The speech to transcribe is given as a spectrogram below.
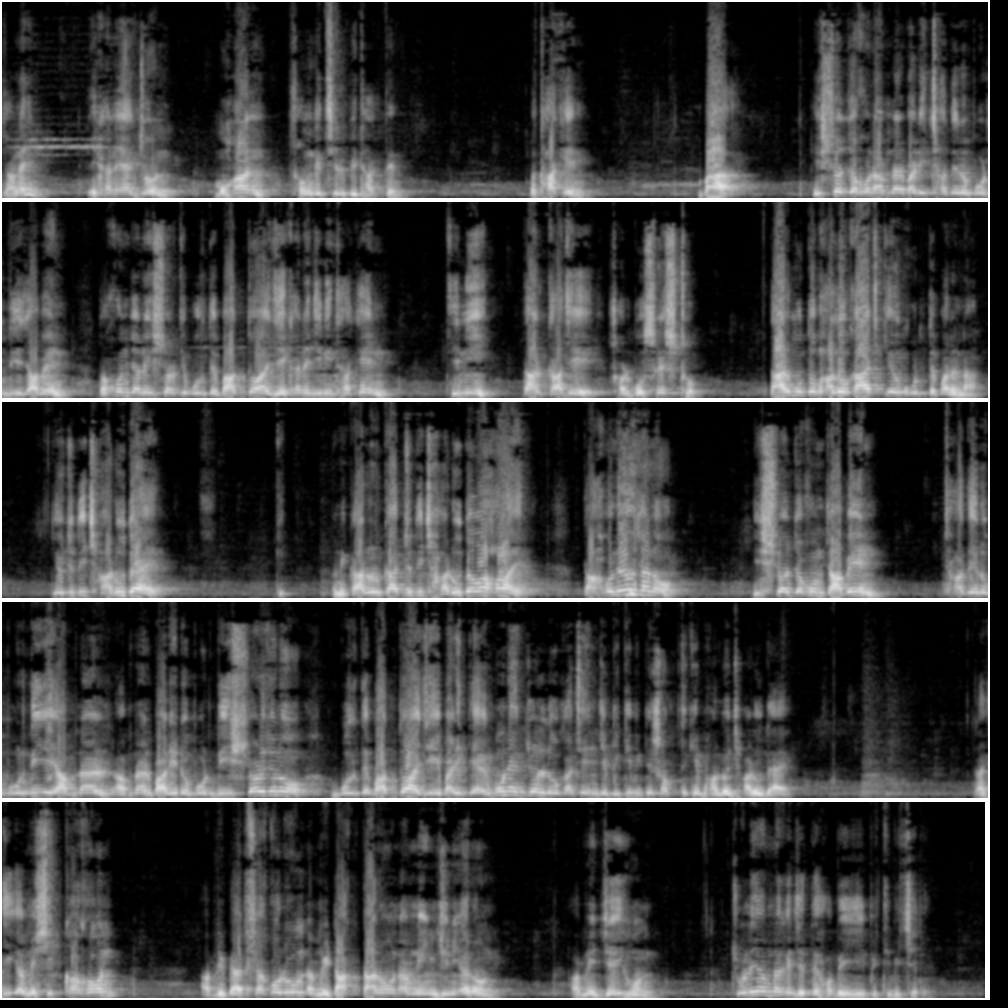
জানেন, এখানে একজন মহান সঙ্গীতশিল্পী থাকতেন বা থাকেন বা ঈশ্বর যখন আপনার বাড়ির ছাদের ওপর দিয়ে যাবেন, তখন যেন ঈশ্বরকে বলতে বাধ্য হয় যে, এখানে যিনি থাকেন, তিনি তার কাজে সর্বশ্রেষ্ঠ। তার মতো ভালো কাজ কেউ করতে পারে না। কেউ যদি ঝাড়ু দেয় মানে কারোর কাজ যদি ঝাড়ু দেওয়া হয়, তাহলেও যেন ঈশ্বর যখন যাবেন, ছাদের ওপর দিয়ে আপনার আপনার বাড়ির ওপর দিয়ে ঈশ্বর যেন বলতে বাধ্য হয় যে এই বাড়িতে এমন একজন লোক আছেন যে পৃথিবীতে সব থেকে ভালো ঝাড়ু দেয়। কাজেই আপনি শিক্ষক হন, আপনি ব্যবসা করুন, আপনি ডাক্তার হন, আপনি ইঞ্জিনিয়ার হন, আপনি যেই হন। চলে আপনাকে যেতে হবে এই পৃথিবী ছেড়ে।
